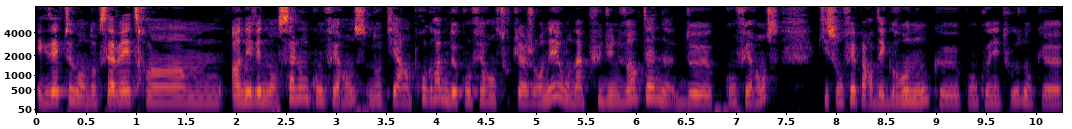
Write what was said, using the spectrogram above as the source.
Exactement. Donc ça va être un, un événement salon conférence. Donc il y a un programme de conférences toute la journée. On a plus d'une vingtaine de conférences qui sont faites par des grands noms que qu'on connaît tous. Donc euh,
